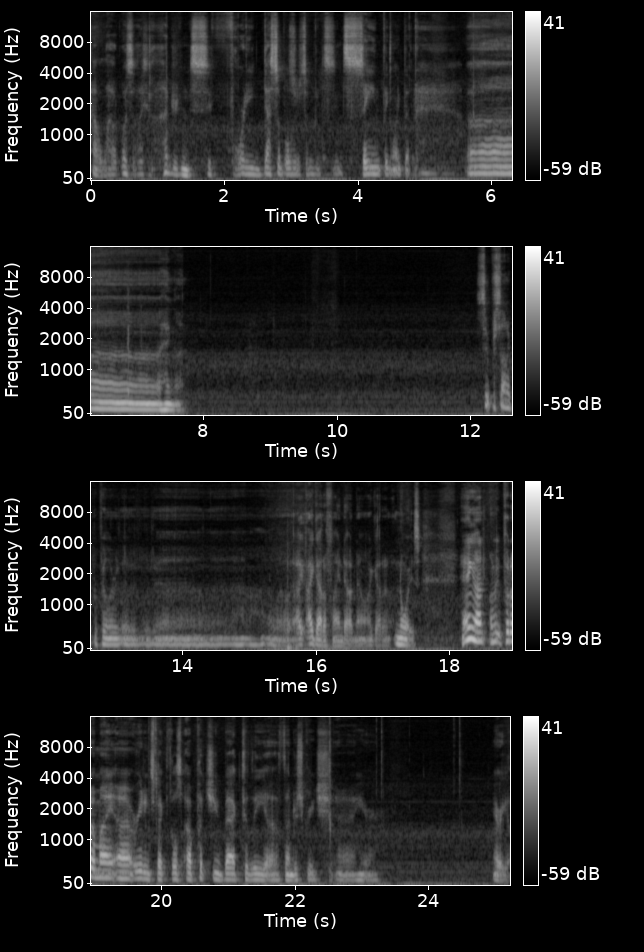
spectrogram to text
how loud was it? Like 140 decibels or some insane thing like that. Uh, hang on supersonic propeller uh, I, I got to find out now. I got a noise. Hang on. Let me put on my uh, reading spectacles. I'll put you back to the uh, thunder screech uh, here. There we go.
